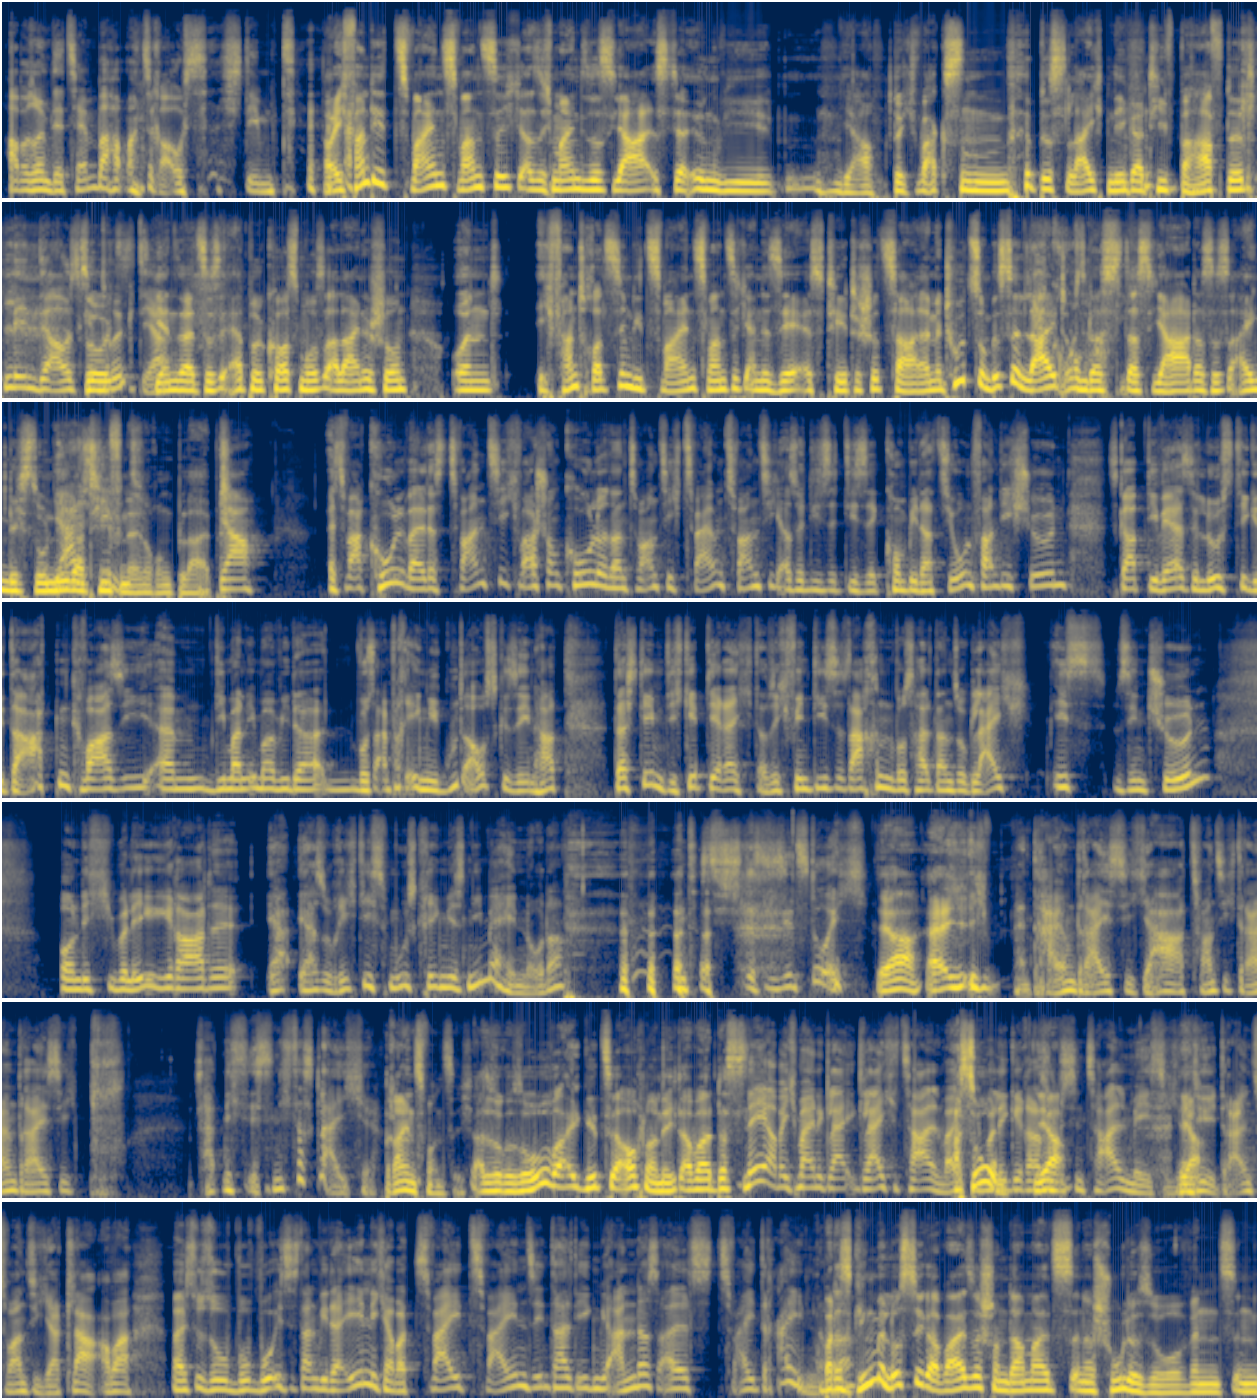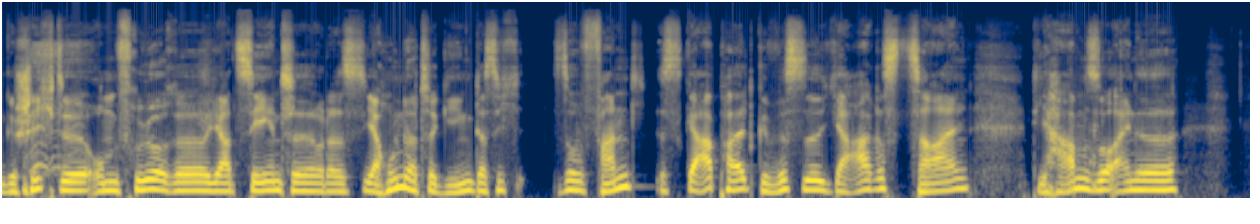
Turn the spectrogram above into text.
Aber so im Dezember hat man es raus, stimmt. Aber ich fand die 22, also ich meine, dieses Jahr ist ja irgendwie, ja, durchwachsen bis leicht negativ behaftet. Linde ausgedrückt, so, ja. Jenseits des Apple-Kosmos alleine schon. Und ich fand trotzdem die 22 eine sehr ästhetische Zahl. Mir tut so ein bisschen leid Großartig. um das, das Jahr, dass es eigentlich so negativ ja, in Erinnerung bleibt. Ja, es war cool, weil das 20 war schon cool und dann 2022, also diese, diese Kombination fand ich schön. Es gab diverse lustige Daten quasi, ähm, die man immer wieder, wo es einfach irgendwie gut ausgesehen hat. Das stimmt, ich gebe dir recht. Also ich finde diese Sachen, wo es halt dann so gleich ist, sind schön. Und ich überlege gerade, ja, ja, so richtig smooth kriegen wir es nie mehr hin, oder? das, ist, das ist jetzt durch. Ja, äh, ich. 33, ja, 2033, pff es hat nicht, ist nicht das Gleiche. 23. Also so weit geht es ja auch noch nicht, aber das. Nee, aber ich meine gleich, gleiche Zahlen, weißt Ach so, du, ich überlege gerade ja. so ein bisschen zahlenmäßig. Ja. Natürlich, 23, ja klar. Aber weißt du, so, wo, wo ist es dann wieder ähnlich? Aber zwei Zweien sind halt irgendwie anders als zwei Dreien. Aber oder? das ging mir lustigerweise schon damals in der Schule so, wenn es in Geschichte um frühere Jahrzehnte oder das Jahrhunderte ging, dass ich so fand, es gab halt gewisse Jahreszahlen, die haben so eine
